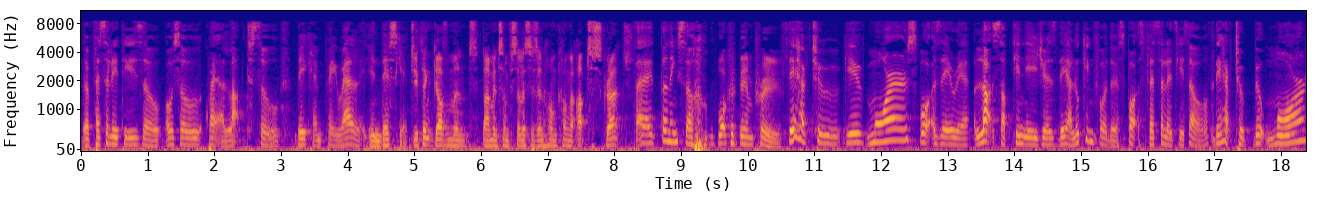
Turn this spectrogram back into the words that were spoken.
the facilities are also quite a lot. So they can play well in this game. Do you think government badminton facilities in Hong Kong are up to scratch? I don't think so. What could be improved? They have to give more sports area. Lots of teenagers, they are looking for the sports facilities. So they have to build more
